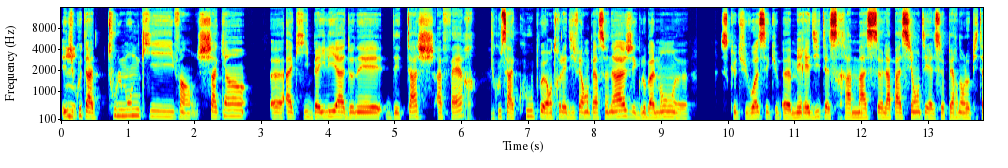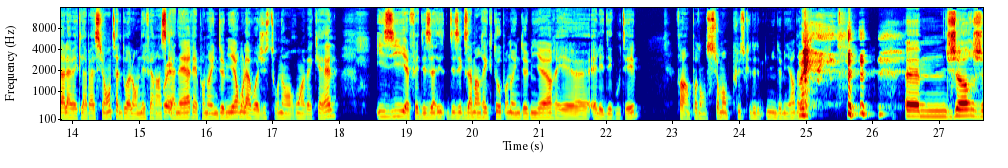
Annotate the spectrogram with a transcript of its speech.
Et du mmh. coup, tu as tout le monde qui. Enfin, chacun euh, à qui Bailey a donné des tâches à faire. Du coup, ça coupe entre les différents personnages et globalement, ce que tu vois, c'est que euh, Meredith, elle se ramasse la patiente et elle se perd dans l'hôpital avec la patiente. Elle doit l'emmener faire un scanner et pendant une demi-heure, on la voit juste tourner en rond avec elle. Easy, elle fait des, examens rectaux pendant une demi-heure et euh, elle est dégoûtée. Enfin, pendant sûrement plus que une demi-heure d'ailleurs. Euh, Georges,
